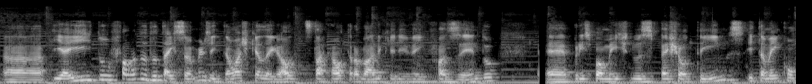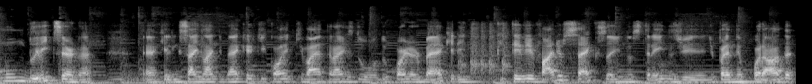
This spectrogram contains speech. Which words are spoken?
Uh, e aí, do, falando do Ty Summers, então acho que é legal destacar o trabalho que ele vem fazendo, é, principalmente nos special teams e também como um blitzer, né? É aquele inside linebacker que corre, que vai atrás do, do quarterback. Ele teve vários sacks aí nos treinos de, de pré-temporada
